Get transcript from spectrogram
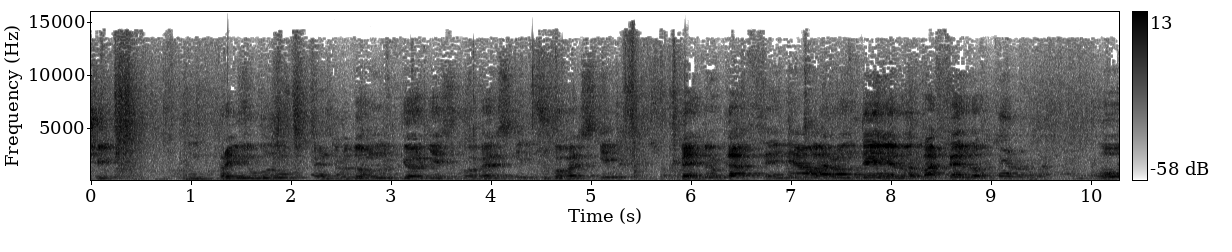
Și un premiu 1 pentru domnul Gheorghe Sucoverski, Sucoverski pentru cafeneaua rondelelor. La fel, o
